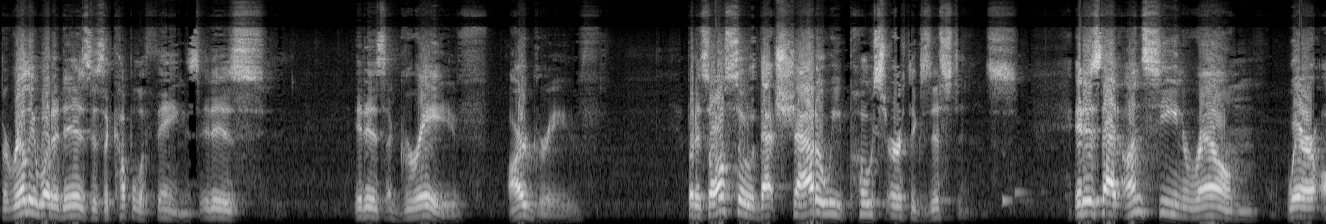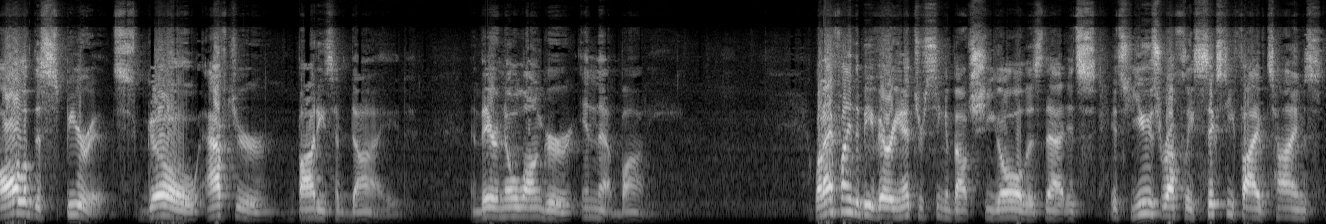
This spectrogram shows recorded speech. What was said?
But really, what it is is a couple of things. It is it is a grave, our grave, but it's also that shadowy post earth existence. It is that unseen realm where all of the spirits go after bodies have died and they are no longer in that body. What I find to be very interesting about Sheol is that it's, it's used roughly 65 times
